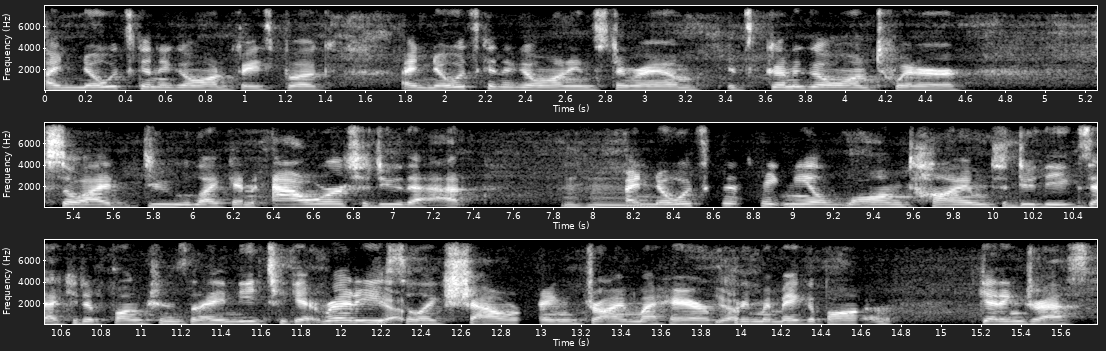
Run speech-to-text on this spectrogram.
I know it's gonna go on Facebook. I know it's gonna go on Instagram. It's gonna go on Twitter. So I do like an hour to do that. Mm-hmm. I know it's going to take me a long time to do the executive functions that I need to get ready. Yep. So, like showering, drying my hair, Yep. putting my makeup on, getting dressed.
